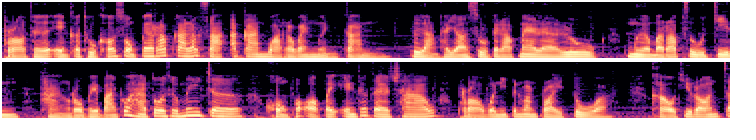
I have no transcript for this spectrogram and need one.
เพราะเธอเองก็ถูกเขาส่งไปรับการรักษาอาการหวาดระแวงเหมือนกัน หลังฮยอนซูไปรับแม่และลูก เมื่อมารับซูจิน ทางโรงพยาบาลก็หาตัวเธอไม่เจอ คงเพราะออกไปเองตั้งแต่เช้า เพราะวันนี้เป็นวันปล่อยตัว เขาที่ร้อนใจ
